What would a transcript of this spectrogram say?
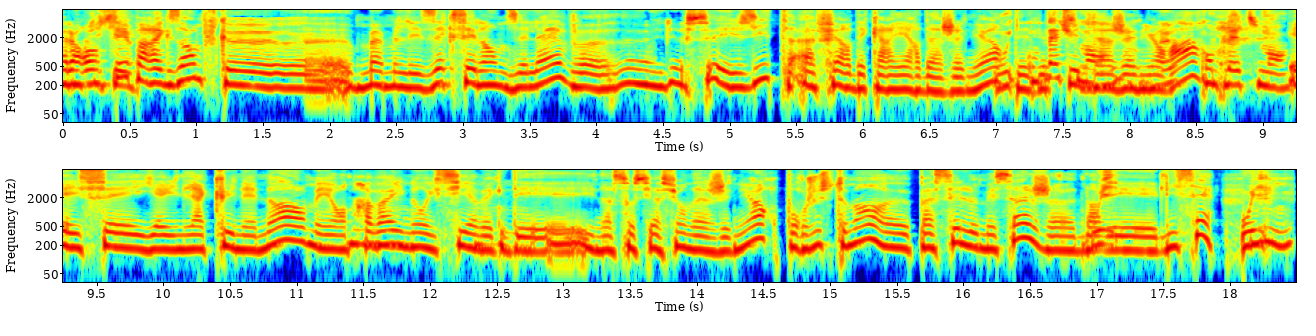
Alors on sait par exemple que euh, même les excellentes élèves euh, hésitent à faire des carrières d'ingénieurs, des études d'ingénierat. complètement. Et c'est il y a une lacune énorme et on travaille nous ici avec des une association d'ingénieurs pour justement passer le message dans les lycées. Oui.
